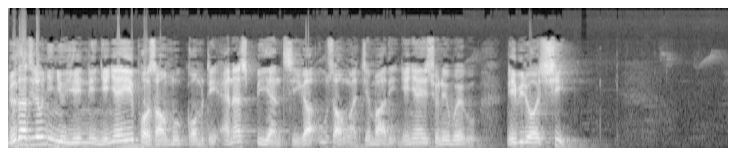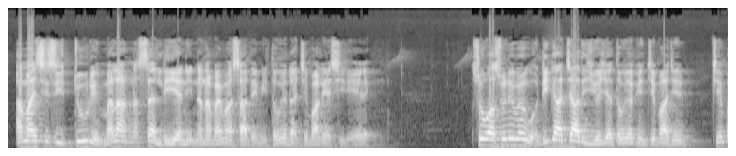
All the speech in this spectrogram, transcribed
မြို့သားစည်းလုံးညီညွတ်ရေးနှင့်ငြိမ်းချမ်းရေးဖော်ဆောင်မှုကော်မတီ NSPNC ကဥဆောင်ကကျင်းပသည့်ငြိမ်းချမ်းရေးဆွေးနွေးပွဲကိုနေပြည်တော်ရှိ MICC 2တွင်မလ24ရက်နေ့နံနက်ပိုင်းမှစတင်ပြီး3ရက်တာကျင်းပလျက်ရှိတယ်တဲ့။ဆိုပါဆွေးနွေးပွဲကိုအဓိကကြသည့်ရွေချက်3ရက်ဖြင့်ကျင်းပခြင်းကျင်းပ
